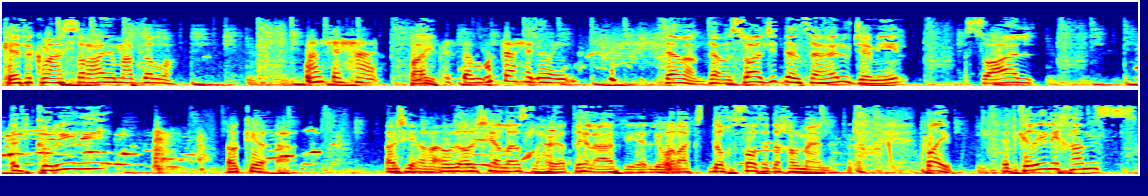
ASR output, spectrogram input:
كيفك مع السرعة يا أم عبد الله؟ ماشي الحال طيب. حلوين تمام تمام. السؤال جدا سهل وجميل. السؤال اذكري لي. أوكي أول شيء أول شيء الله يصلحه ويعطيه العافية اللي وراك. دخ صوته دخل معنا. طيب اذكري لي خمس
